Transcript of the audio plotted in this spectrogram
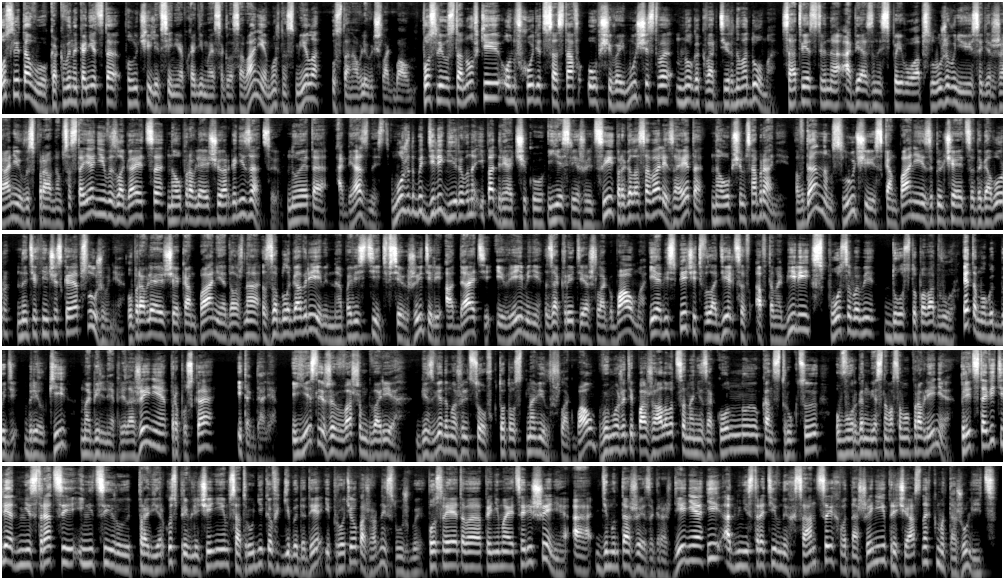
После того, как вы наконец-то получили все необходимые согласования, можно смело устанавливать шлагбаум. После установки он входит в состав общего имущества многоквартирного дома. Соответственно, обязанность по его обслуживанию и содержанию в исправном состоянии возлагается на управляющую организацию. Но эта обязанность может быть делегирована и подрядчику, если жильцы проголосовали за это на общем собрании. В данном случае с компанией заключается договор на техническое обслуживание. Управляющая компания должна заблаговременно оповестить всех жителей о дате и времени закрытия шлагбаума и обеспечить владельцев автомобилей способами доступа во двор. Это могут быть брелки, мобильные приложения, пропуска и так далее. И если же в вашем дворе без ведома жильцов кто-то установил шлагбаум, вы можете пожаловаться на незаконную конструкцию в орган местного самоуправления. Представители администрации инициируют проверку с привлечением сотрудников ГИБДД и противопожарной службы. После этого принимается решение о демонтаже заграждения и административных санкциях в отношении причастных к монтажу лиц.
